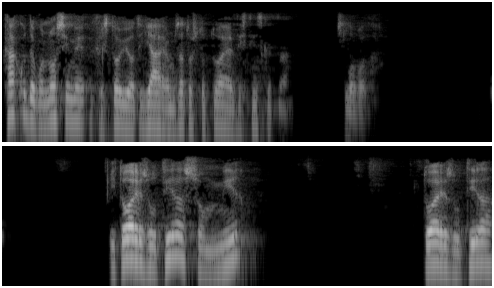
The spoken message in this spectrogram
како да го носиме Христовиот јарем, затоа што тоа е вистинската слобода. И тоа резултира со мир, тоа резултира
